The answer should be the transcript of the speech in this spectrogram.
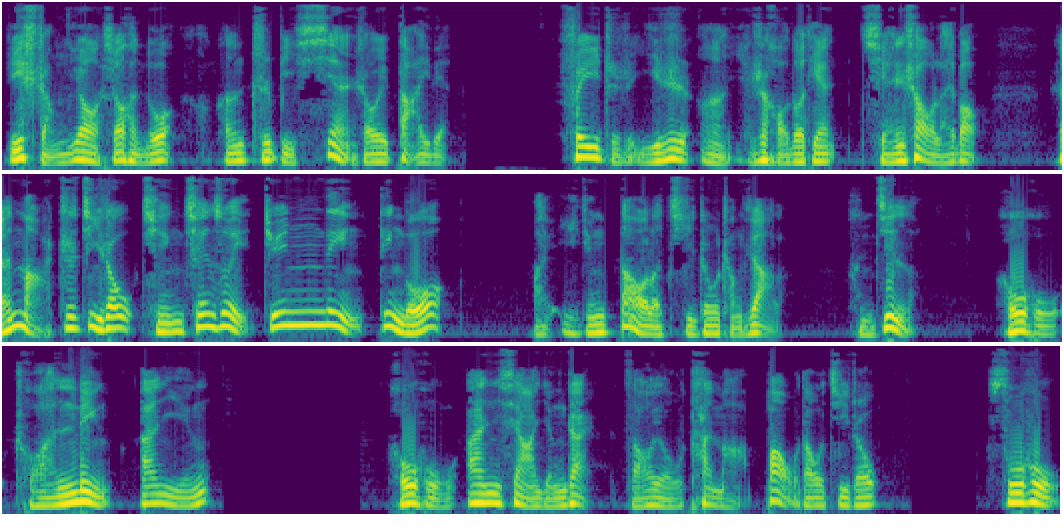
比省要小很多，可能只比县稍微大一点。非止一日啊，也是好多天。前哨来报，人马至冀州，请千岁，军令定夺。哎，已经到了冀州城下了，很近了。侯虎传令安营。侯虎安下营寨，早有探马报到冀州。苏护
